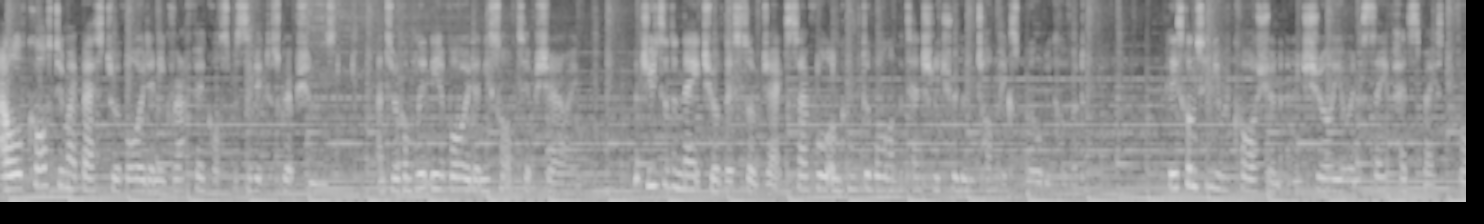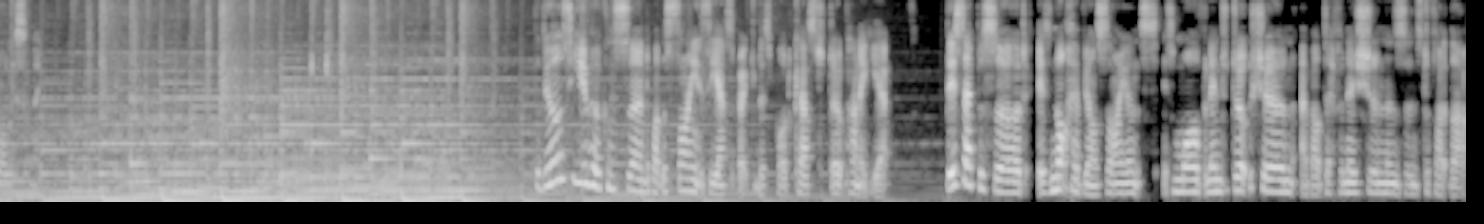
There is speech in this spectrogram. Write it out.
I will, of course, do my best to avoid any graphic or specific descriptions and to completely avoid any sort of tip sharing. But due to the nature of this subject, several uncomfortable and potentially triggering topics will be covered. Please continue with caution and ensure you're in a safe headspace before listening. For those of you who are concerned about the sciencey aspect of this podcast, don't panic yet. This episode is not heavy on science, it's more of an introduction about definitions and stuff like that.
